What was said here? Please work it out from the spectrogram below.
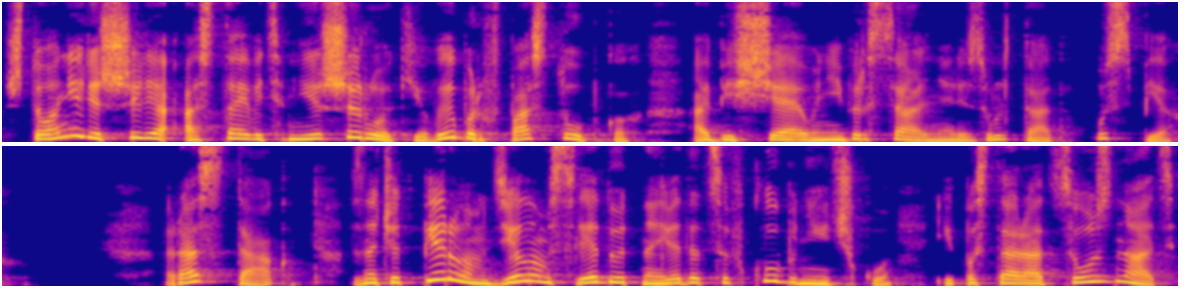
что они решили оставить мне широкий выбор в поступках, обещая универсальный результат – успех. Раз так, значит первым делом следует наведаться в клубничку и постараться узнать,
